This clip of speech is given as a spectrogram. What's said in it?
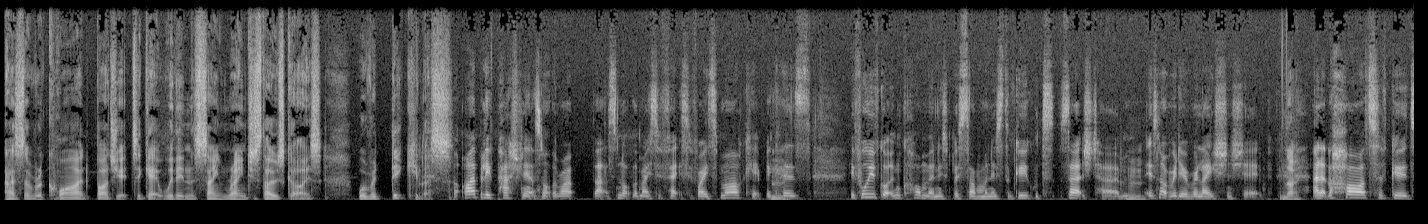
as the required budget to get within the same range as those guys were ridiculous. But I believe passionately that's not the right, that's not the most effective way to market hmm. because if all you've got in common is with someone is the Google search term, hmm. it's not really a relationship. No. And at the heart of good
